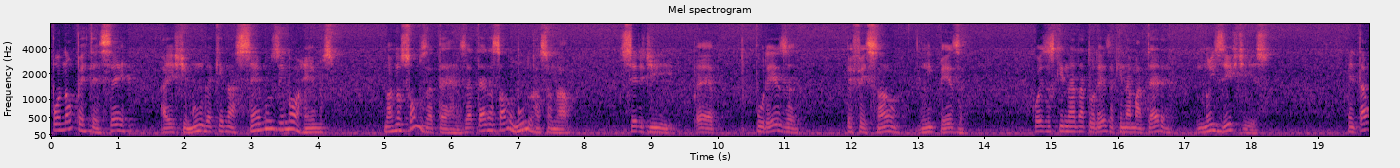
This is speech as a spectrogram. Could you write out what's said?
Por não pertencer a este mundo é que nascemos e morremos. Nós não somos eternos, eternos só no mundo racional. Seres de é, pureza, perfeição, limpeza. Coisas que na natureza, que na matéria, não existe isso. Então,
